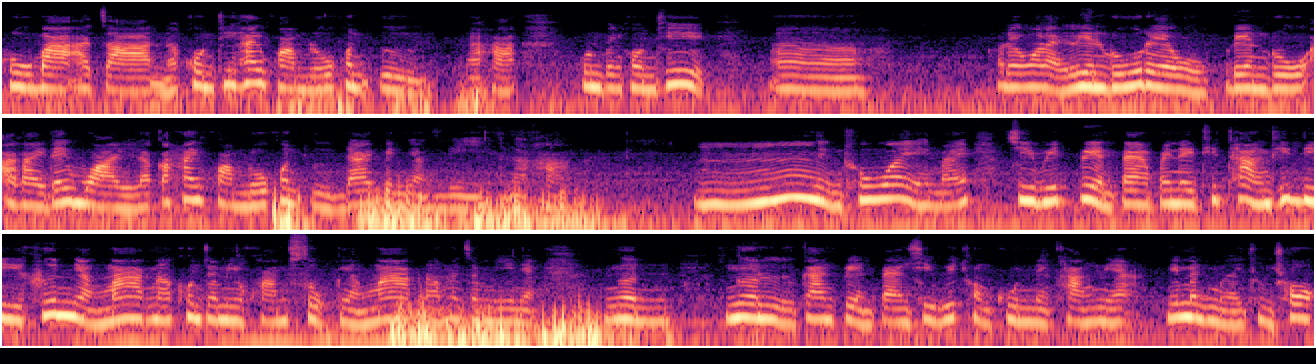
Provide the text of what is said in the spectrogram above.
ครูบาอาจารย์นะคนที่ให้ความรู้คนอื่นนะคะ คุณเป็นคนที่เขาเรียกว่าอะไรเรียนรู้เร็ว เรียนรู้อะไรได้ไวแล้วก็ให้ความรู้คนอื่นได้เป็นอย่างดีนะคะอืมหนึ่งถ้วยเห็นไหมชีวิตเปลี่ยนแปลงไปในทิศทางที่ดีขึ้นอย่างมากนะคุณจะมีความสุขอย่างมากนะมันจะมีเนี่ยเงิน เงินหรือการเปลี่ยนแปลงชีวิตของคุณในครั้งเนี้ยนี่มันเหมือนถึงโชค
